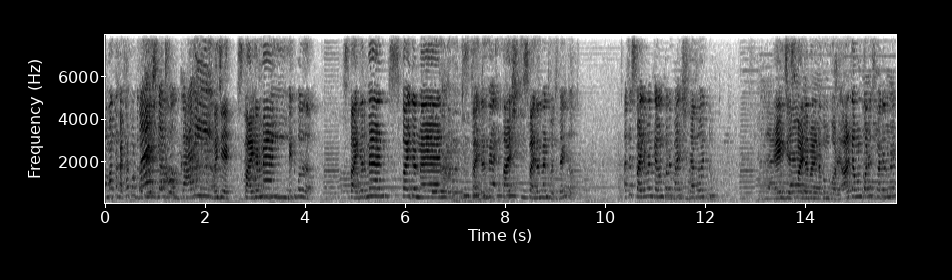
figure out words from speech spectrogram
আমার তো ব্যথা করবে। দেখো গাড়ি। এই যে স্পাইডারম্যান একটু বলে দাও। স্পাইডারম্যান স্পাইডারম্যান স্পাইডারম্যান পায়েস স্পাইডারম্যান হয়েছে তাই তো? আচ্ছা স্পাইডারম্যান কেমন করে পায়েস? দেখাও একটু। এই যে স্পাইডারম্যান এরকম করে। আর কেমন করে স্পাইডারম্যান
